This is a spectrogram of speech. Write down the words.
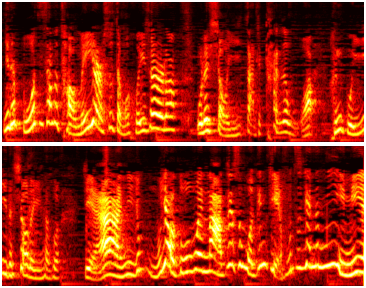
你的脖子上的草莓印儿是怎么回事儿呢？”我的小姨子就看着我，很诡异的笑了一下，说：“姐，你就不要多问啦，这是我跟姐夫之间的秘密，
